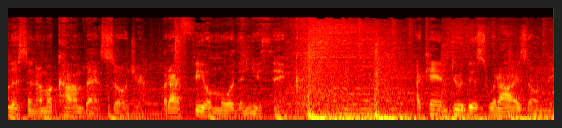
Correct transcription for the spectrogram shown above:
Listen, I'm a combat soldier, but I feel more than you think. I can't do this with eyes on me.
